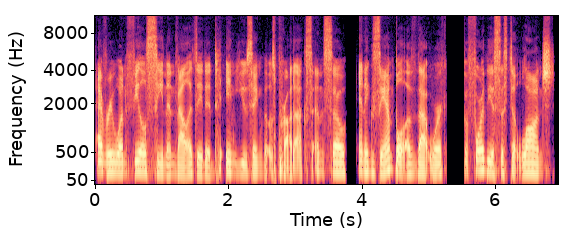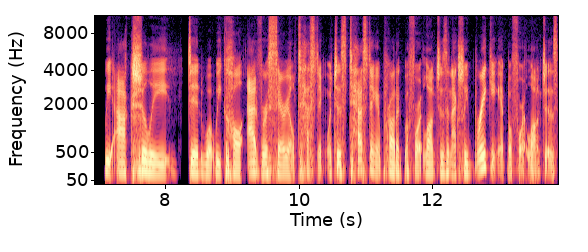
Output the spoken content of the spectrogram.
everyone feels seen and validated in using those products. And so, an example of that work before the assistant launched, we actually did what we call adversarial testing, which is testing a product before it launches and actually breaking it before it launches.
